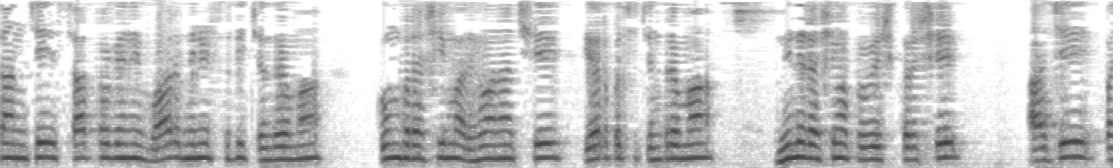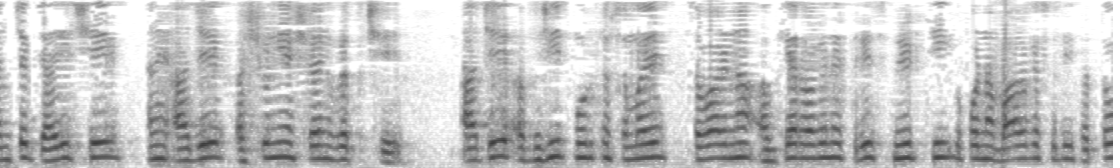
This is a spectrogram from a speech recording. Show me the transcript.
સાંજે સાત વાગ્યાને બાર મિનિટ સુધી ચંદ્રમા કુંભ રાશિમાં રહેવાના છે. ત્યાર પછી ચંદ્રમા મીન રાશિમાં પ્રવેશ કરશે. આજે પંચક જારી છે અને આજે અશ્વિન્ય શયન વ્રત છે. આજે અભિજીત મુહૂર્તનો સમય સવારના અગિયાર વાગ્યાને ત્રીસ મિનિટથી બપોરના બાર વાગ્યા સુધી હતો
